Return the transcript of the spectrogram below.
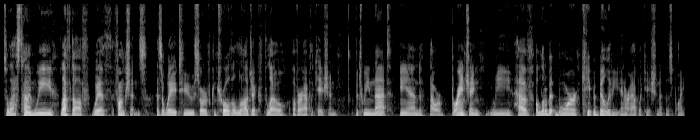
So last time we left off with functions as a way to sort of control the logic flow of our application. Between that and our branching, we have a little bit more capability in our application at this point.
